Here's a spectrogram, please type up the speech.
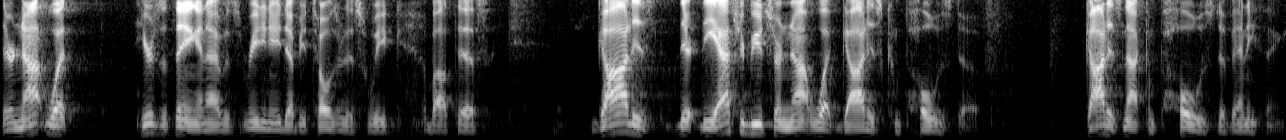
They're not what, here's the thing, and I was reading A.W. Tozer this week about this. God is, the attributes are not what God is composed of. God is not composed of anything.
